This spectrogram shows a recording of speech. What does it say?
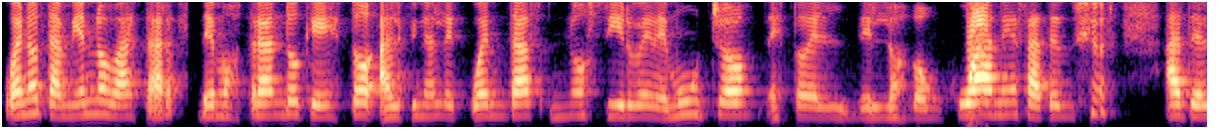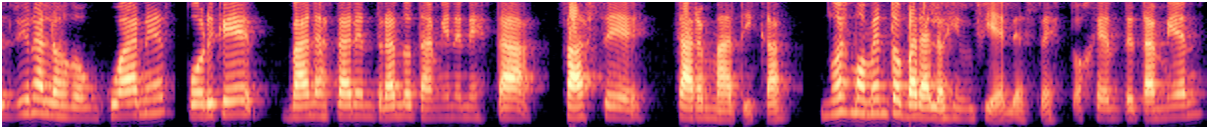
bueno, también nos va a estar demostrando que esto al final de cuentas no sirve de mucho. Esto de los don Juanes, atención, atención los don Juanes porque van a estar entrando también en esta fase karmática. No es momento para los infieles esto, gente. También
